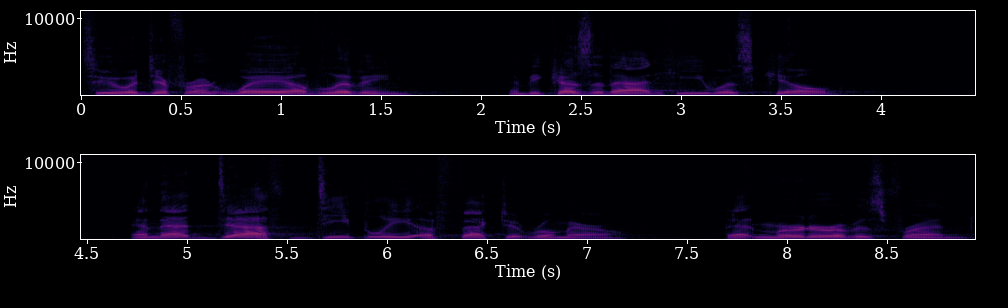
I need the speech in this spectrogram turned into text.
to a different way of living. And because of that, he was killed. And that death deeply affected Romero, that murder of his friend.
